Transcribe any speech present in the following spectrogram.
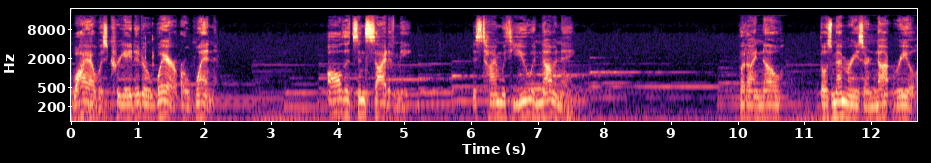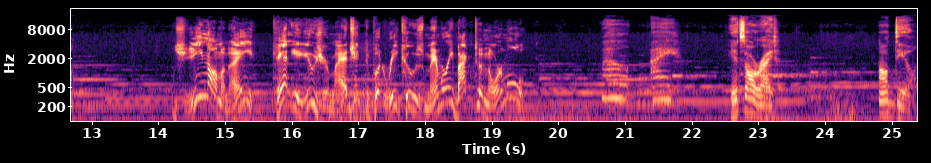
why I was created or where or when. All that's inside of me is time with you and Namine. But I know those memories are not real. Gee, Naminé, can't you use your magic to put Riku's memory back to normal? It's alright. I'll deal.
